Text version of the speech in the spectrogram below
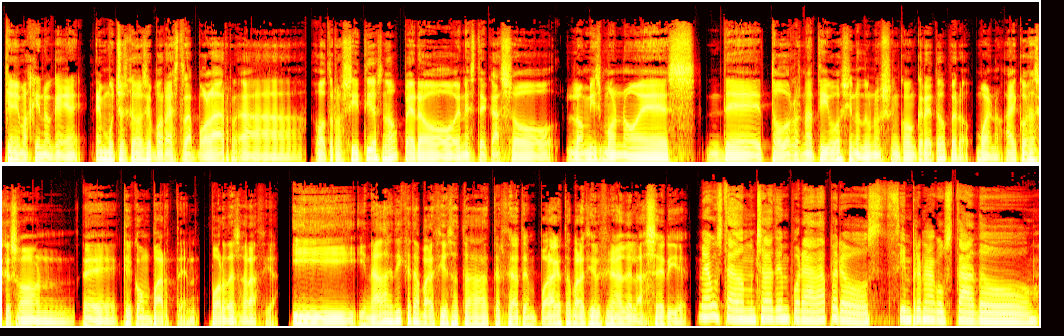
Que me imagino que en muchos casos se podrá extrapolar a otros sitios, ¿no? Pero en este caso lo mismo no es de todos los nativos, sino de unos en concreto. Pero bueno, hay cosas que son eh, que comparten, por desgracia. Y, y nada, ¿a ti qué te ha parecido esta tercera temporada? ¿Qué te ha parecido el final de la serie? Me ha gustado mucho la temporada, pero siempre me ha gustado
